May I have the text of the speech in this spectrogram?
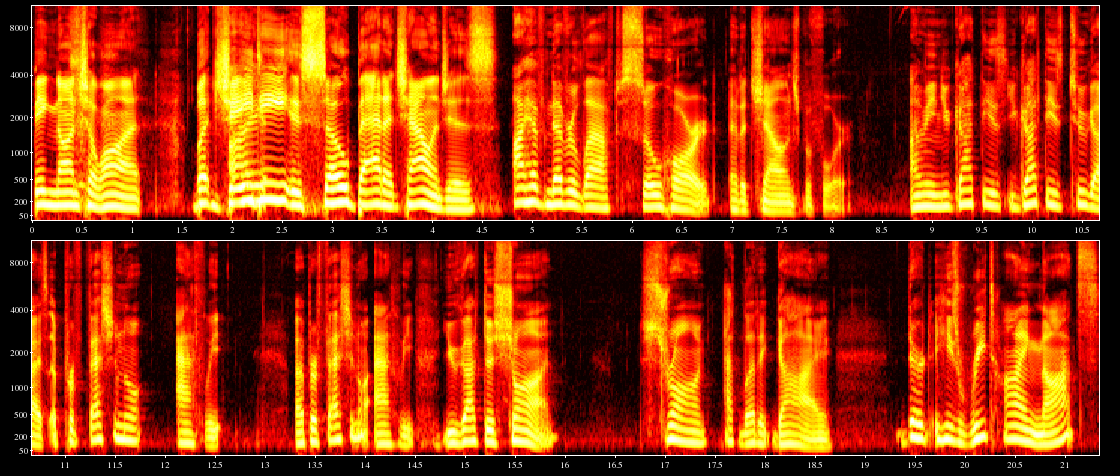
being nonchalant, but JD is so bad at challenges. I have never laughed so hard at a challenge before. I mean, you got these you got these two guys, a professional athlete, a professional athlete. You got Deshawn, strong, athletic guy. They're, he's retying knots,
